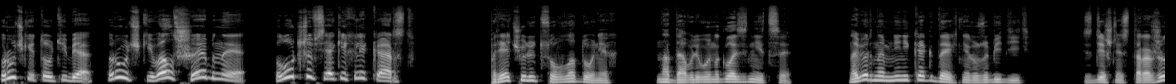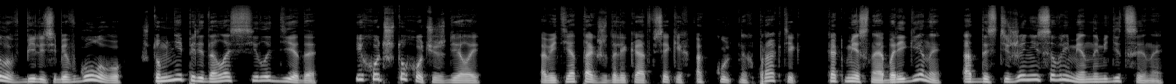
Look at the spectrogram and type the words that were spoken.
Ручки-то у тебя, ручки волшебные. Лучше всяких лекарств. Прячу лицо в ладонях, надавливаю на глазницы. Наверное, мне никогда их не разубедить. Здешние сторожилы вбили себе в голову, что мне передалась сила деда, и хоть что хочешь делай. А ведь я так же далека от всяких оккультных практик, как местные аборигены от достижений современной медицины.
